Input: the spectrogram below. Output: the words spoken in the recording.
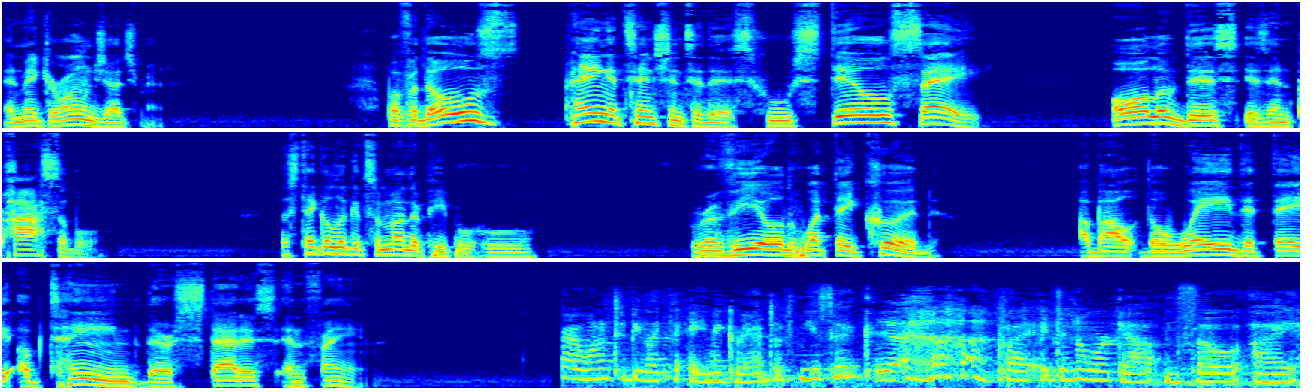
and make your own judgment. But for those paying attention to this who still say all of this is impossible, let's take a look at some other people who revealed what they could about the way that they obtained their status and fame. I wanted to be like the Amy Grant of music. Yeah. but it didn't work out, and so I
